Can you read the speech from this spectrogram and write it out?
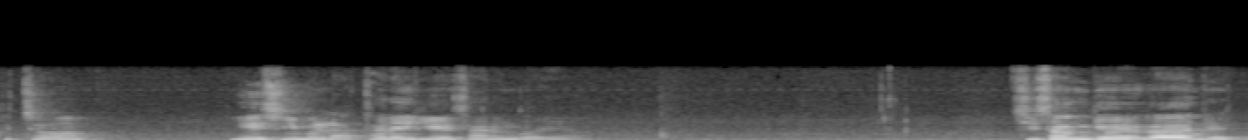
그쵸? 예수님을 나타내기 위해서 하는 거예요. 지상교회가 이제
